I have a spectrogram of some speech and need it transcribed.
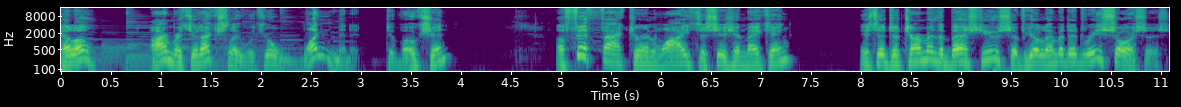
Hello, I'm Richard Exley with your one minute devotion. A fifth factor in wise decision making is to determine the best use of your limited resources.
